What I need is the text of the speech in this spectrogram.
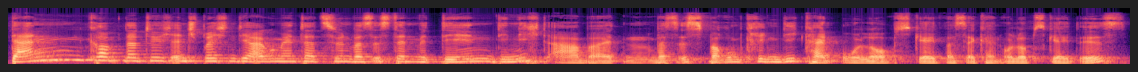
Dann kommt natürlich entsprechend die Argumentation, was ist denn mit denen, die nicht arbeiten? Was ist, warum kriegen die kein Urlaubsgeld, was ja kein Urlaubsgeld ist?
